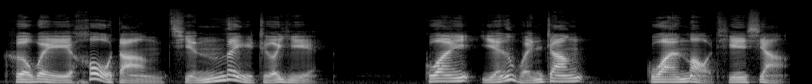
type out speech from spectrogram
可谓后党勤类者也。观言文章，官茂天下，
